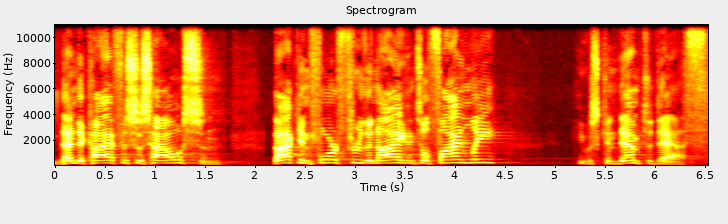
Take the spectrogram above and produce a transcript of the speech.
then to Caiaphas' house, and back and forth through the night until finally he was condemned to death.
